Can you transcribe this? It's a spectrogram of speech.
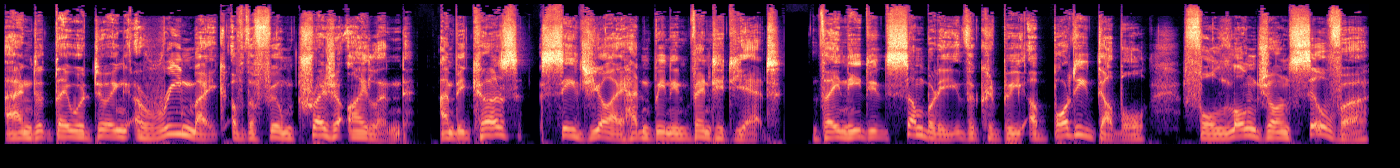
and that they were doing a remake of the film Treasure Island. And because CGI hadn't been invented yet, they needed somebody that could be a body double for Long John Silver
